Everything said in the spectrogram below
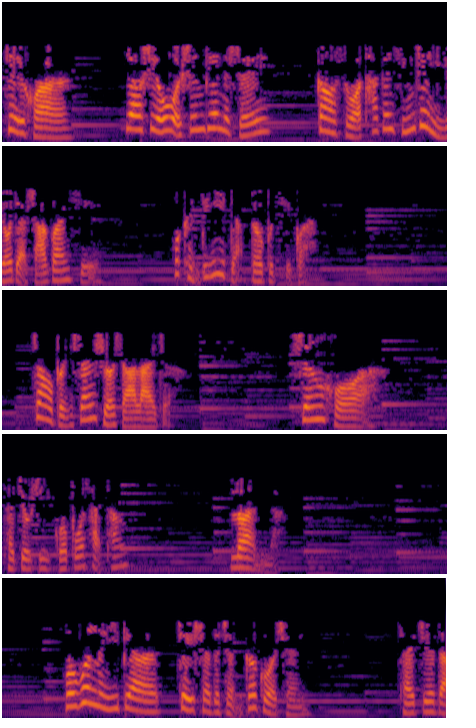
这会儿要是有我身边的谁告诉我他跟邢振宇有点啥关系，我肯定一点都不奇怪。赵本山说啥来着？生活啊，它就是一锅菠菜汤，乱呢。我问了一遍这事的整个过程，才知道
